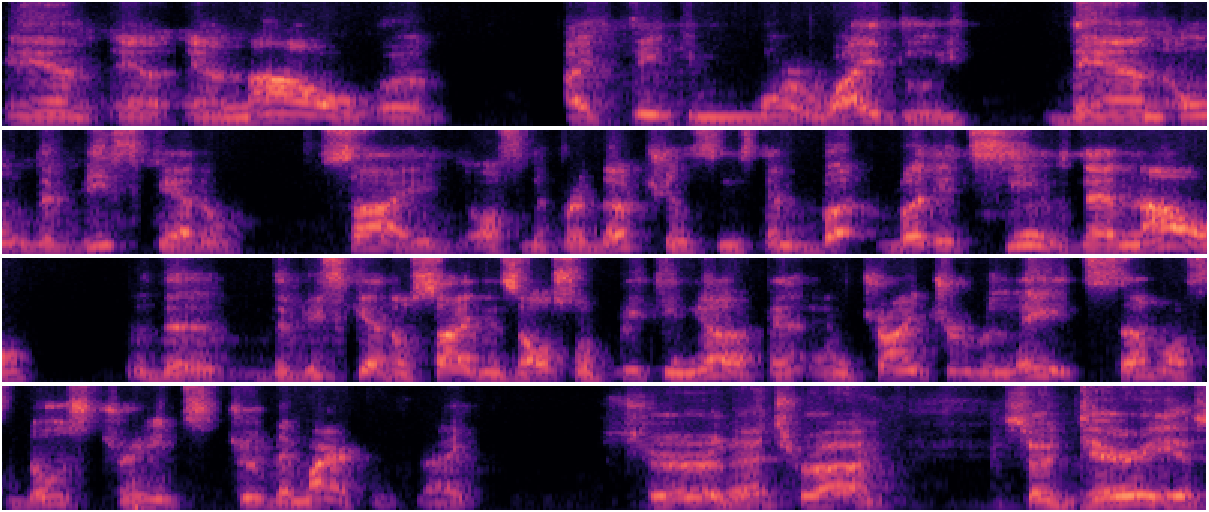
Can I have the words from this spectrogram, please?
and and, and now uh, I think more widely than on the beef cattle side of the production system. But but it seems that now the, the beef cattle side is also picking up and, and trying to relate some of those traits to the market, right? Sure, that's right. So dairies,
